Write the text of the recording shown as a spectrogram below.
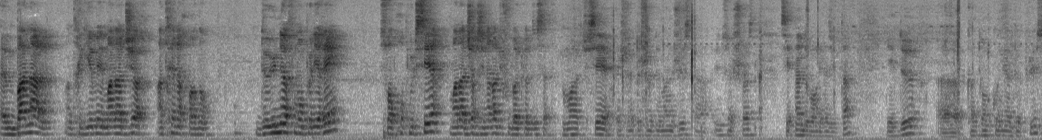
un banal, entre guillemets, manager, entraîneur, pardon, de U9 Montpellier soit propulsé manager général du Football Club de 7 Moi, tu sais, je, demande juste une seule chose, c'est un, de voir les résultats, et deux, euh, quand on connaît un peu plus,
